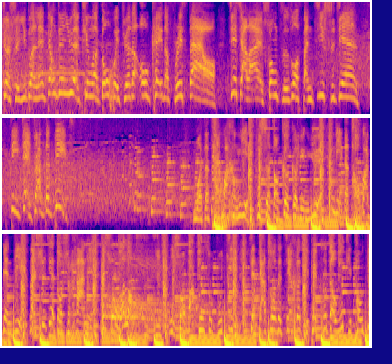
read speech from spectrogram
这是一段连张震岳听了都会觉得 OK 的 freestyle。接下来双子座反击时间，DJ drop the beat。我的才华横溢，辐射到各个领域，你的桃花遍地，满世界都是 honey，，还说我老司机，你说话荤素不忌，剑家做的结合体配合的五体投地，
